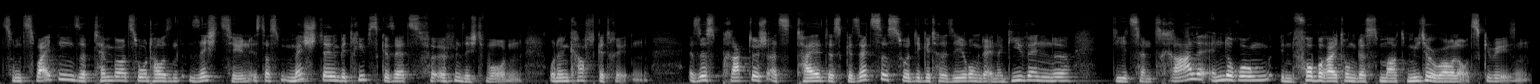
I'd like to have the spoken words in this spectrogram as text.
Zum 2. September 2016 ist das Messstellenbetriebsgesetz veröffentlicht worden und in Kraft getreten. Es ist praktisch als Teil des Gesetzes zur Digitalisierung der Energiewende die zentrale Änderung in Vorbereitung des Smart Meter Rollouts gewesen.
